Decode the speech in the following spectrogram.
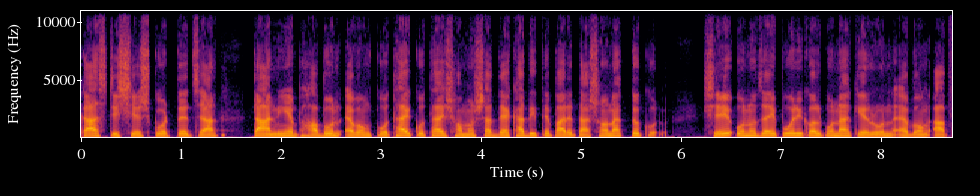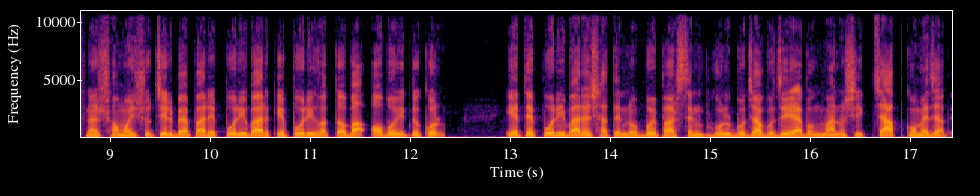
কাজটি শেষ করতে চান তা নিয়ে ভাবুন এবং কোথায় কোথায় সমস্যা দেখা দিতে পারে তা শনাক্ত করুন। সেই অনুযায়ী পরিকল্পনা করুন এবং আপনার সময়সূচির ব্যাপারে পরিবারকে পরিহত বা অবহিত করুন। এতে পরিবারের সাথে নব্বই পার্সেন্ট ভুল বোঝাবুঝি এবং মানসিক চাপ কমে যাবে।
